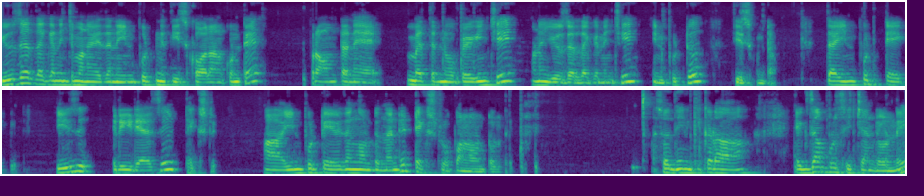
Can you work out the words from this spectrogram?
User దగ్గర నుంచి మనం ఏదైనా ఇన్పుట్ని తీసుకోవాలనుకుంటే ప్రాంప్ట్ అనే మెథడ్ని ఉపయోగించి మనం యూజర్ దగ్గర నుంచి ఇన్పుట్ తీసుకుంటాం. The input take is read as text. ఆ ఇన్పుట్ ఏ విధంగా ఉంటుందంటే టెక్స్ట్ రూపంలో ఉంటుంది. సో దీనికి ఇక్కడ ఎగ్జాంపుల్స్ ఇచ్చాను చూడండి.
